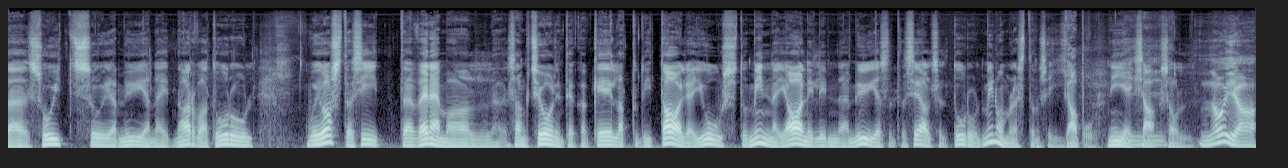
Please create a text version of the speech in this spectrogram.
Äh, suitsu ja müüa neid Narva turul või osta siit Venemaal sanktsioonidega keelatud Itaalia juustu, minna Jaanilinna ja müüa seda sealsel turul, minu meelest on see jabur, nii ei saaks olla. no jaa,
